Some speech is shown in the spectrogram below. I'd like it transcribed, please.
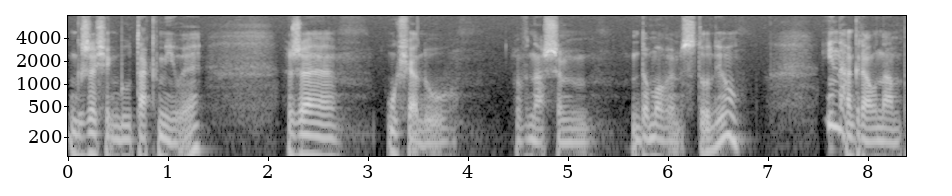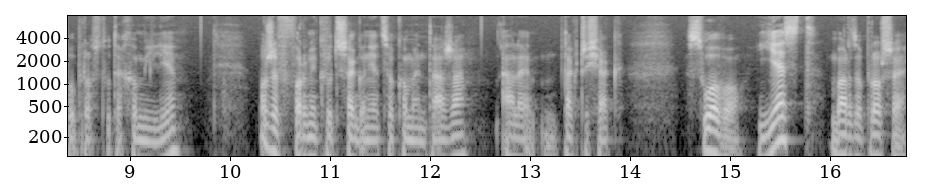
Grzesiek był tak miły, że usiadł w naszym domowym studiu i nagrał nam po prostu tę homilię. Może w formie krótszego nieco komentarza, ale tak czy siak słowo jest. Bardzo proszę,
